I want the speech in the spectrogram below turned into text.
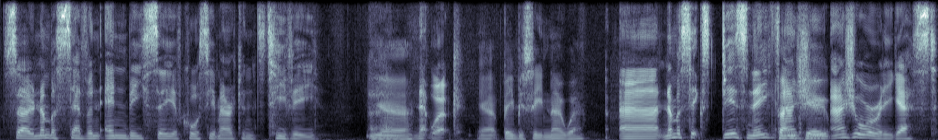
So number seven, NBC, of course, the American TV uh, Yeah. network. Yeah, BBC nowhere. Uh, number six, Disney. Thank as you. As you already guessed.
